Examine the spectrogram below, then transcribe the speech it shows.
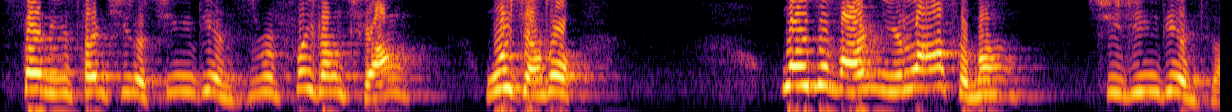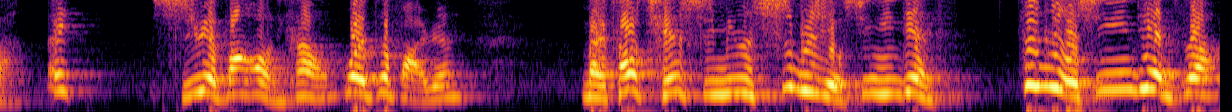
三零三七的新兴电子是不是非常强？我讲说，外资法人你拉什么新兴电子啊？哎，十月八号，你看外资法人买超前十名的是不是有新兴电子？真的有新兴电子啊！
